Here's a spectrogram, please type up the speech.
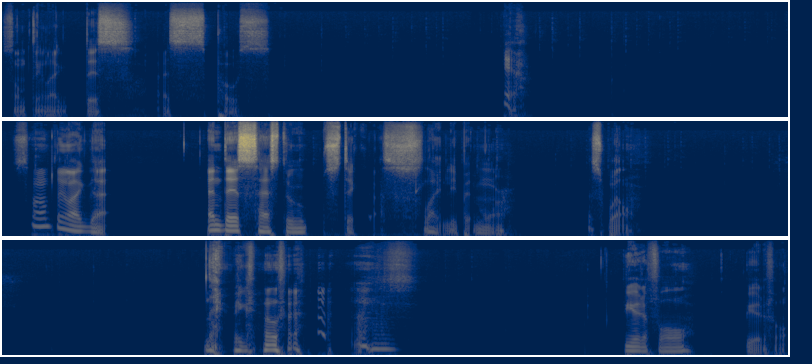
something like this, I suppose. Yeah. Something like that. And this has to stick a slightly bit more as well. There we go. Mm-hmm. beautiful. Beautiful.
